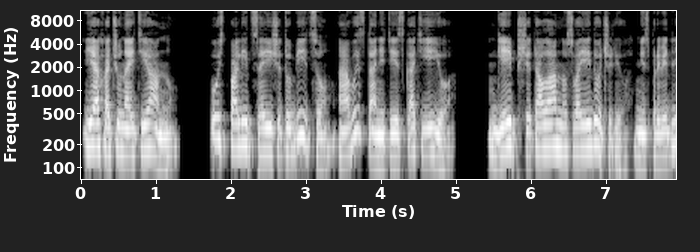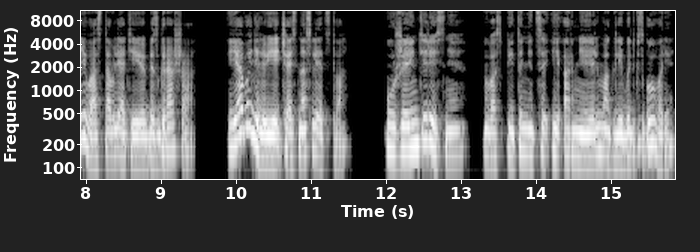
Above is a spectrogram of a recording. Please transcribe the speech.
Я хочу найти Анну. Пусть полиция ищет убийцу, а вы станете искать ее. Гейб считал Анну своей дочерью, несправедливо оставлять ее без гроша. Я выделю ей часть наследства. Уже интереснее. Воспитанница и Арниэль могли быть в сговоре.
